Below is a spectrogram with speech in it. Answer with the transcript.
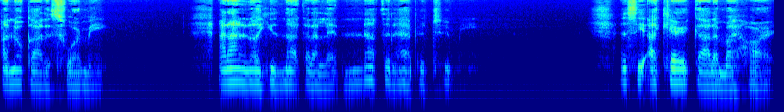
I know God is for me. And I know He's not going to let nothing happen to me. And see, I carry God in my heart.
